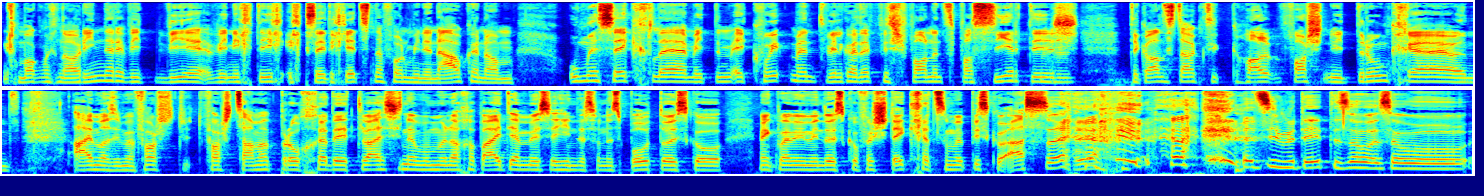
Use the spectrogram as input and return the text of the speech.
Ich mag mich noch erinnern, wie, wie, wie ich dich, ich sehe dich jetzt noch vor meinen Augen am Umsäckeln mit dem Equipment, weil gerade etwas Spannendes passiert ist. Den ganzen Tag halb fast nicht getrunken und Einmal sind wir fast, fast zusammengebrochen dort, weiss ich noch, wo wir nachher beide haben müssen hinter so ein Boot uns gehen, wir haben gemeint, wir müssen uns verstecken, um etwas zu essen. Dann sind wir dort so, so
